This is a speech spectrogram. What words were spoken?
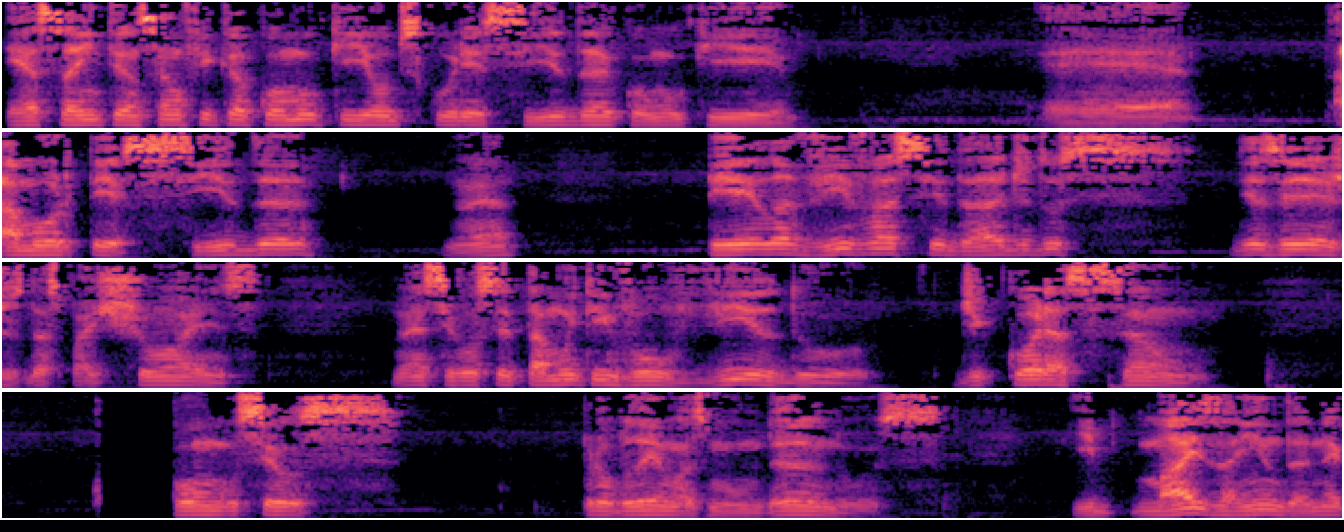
Essa intenção fica como que obscurecida, como que é, amortecida, né, pela vivacidade dos desejos, das paixões. Né? Se você está muito envolvido de coração com os seus problemas mundanos, e mais ainda né,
